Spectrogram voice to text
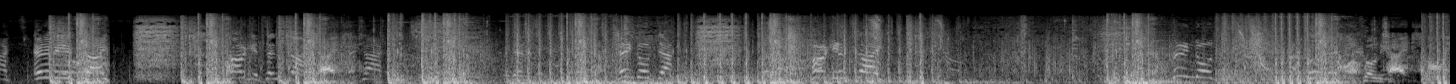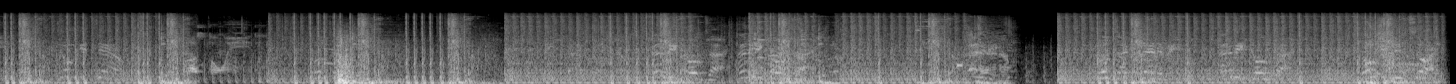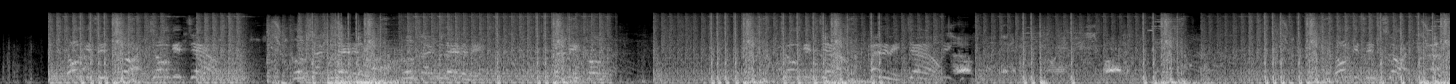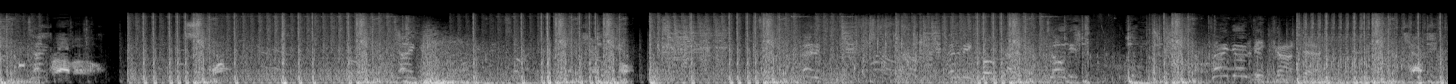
Enemy inside. Targets inside. Attack. With enemy. Tango down. Target inside. Tango. Contact. Tied to the lead. Target down. Lost the lead. Enemy contact. Enemy contact. Target down! Contact with enemy! Contact with enemy! Enemy contact! Target down! Enemy down! Enemy UAV spotted. Target's in sight! Tank! Bravo. Swap. Tank! Enemy contact! Target! Tango! Enemy contact! Captain.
